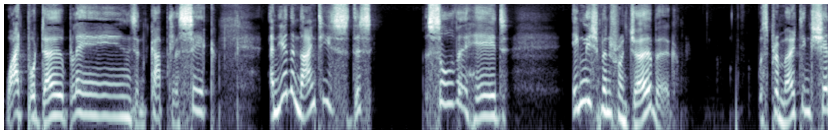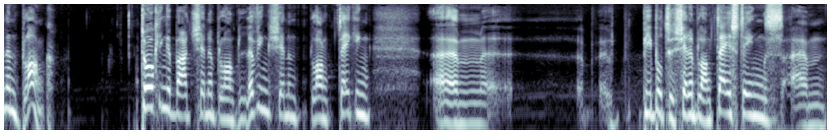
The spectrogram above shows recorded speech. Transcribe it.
white Bordeaux blends and Cap Classique. And in the 90s, this silver haired Englishman from Joburg was promoting Chenin Blanc talking about Chenin Blanc, living Chenin Blanc, taking um, people to Chenin Blanc tastings, um,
